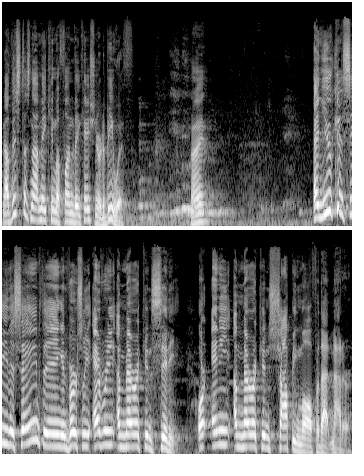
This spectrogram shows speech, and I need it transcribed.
Now, this does not make him a fun vacationer to be with, right? And you can see the same thing in virtually every American city or any American shopping mall for that matter.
